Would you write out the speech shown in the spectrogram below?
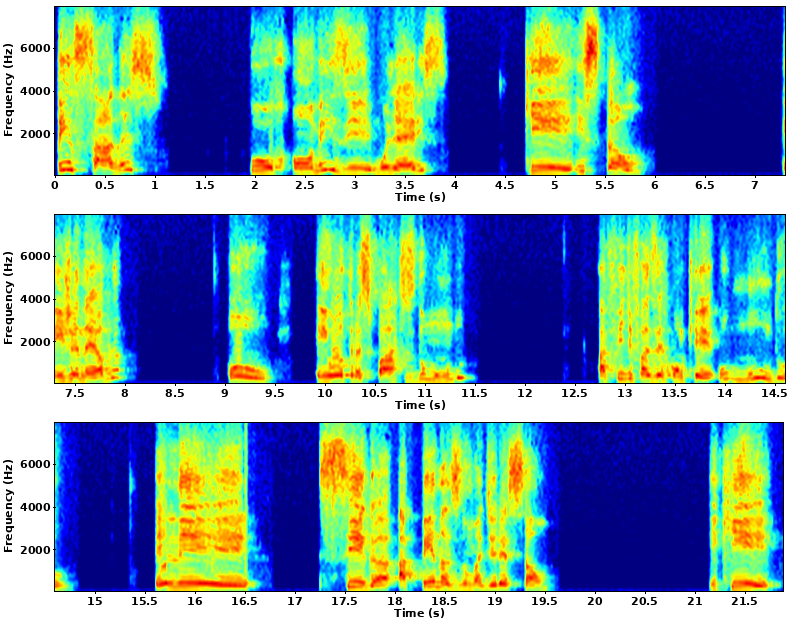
pensadas por homens e mulheres que estão em Genebra ou em outras partes do mundo, a fim de fazer com que o mundo ele siga apenas numa direção e que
